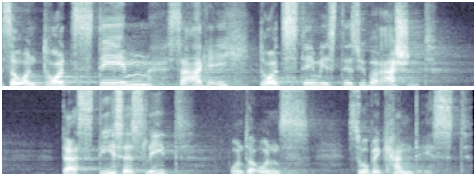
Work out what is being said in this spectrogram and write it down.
So, und trotzdem sage ich, trotzdem ist es überraschend, dass dieses Lied unter uns so bekannt ist.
